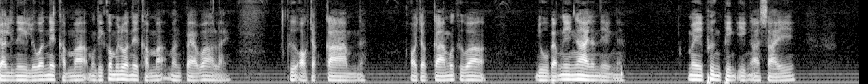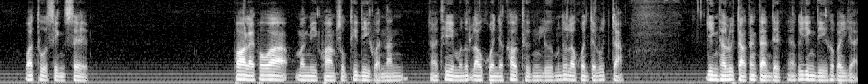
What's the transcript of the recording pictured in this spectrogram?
จารีนี หรือว่าเนคขมมะ บางทีก็ไม่รู้ว่าเนคขมมะ มันแปลว่าอะไร คือออกจากกามนะออกจากกามก็คือว่าอยู่แบบง่ายๆนั่นเองนะไม่พึ่งพิงอิงอาศัย วัตถุสิ่งเสพเพราะอะไรเพราะว่ามันมีความสุขที่ดีกว่านั้นนะที่มนุษย์เราควรจะเข้าถึง หรือมนุษย์เราควรจะรู้จัก ยิ่งถ้ารู้จักตั้งแต่เด็กนะก็ยิ่งดีเข้าไปใหญ่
